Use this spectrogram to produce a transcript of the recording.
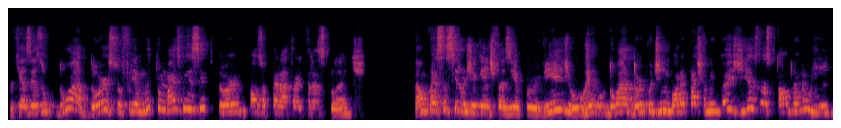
Porque às vezes o doador sofria muito mais que o receptor no pós-operatório transplante. Então, com essa cirurgia que a gente fazia por vídeo, o, doador podia ir embora praticamente dois dias do hospital doando um rim.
